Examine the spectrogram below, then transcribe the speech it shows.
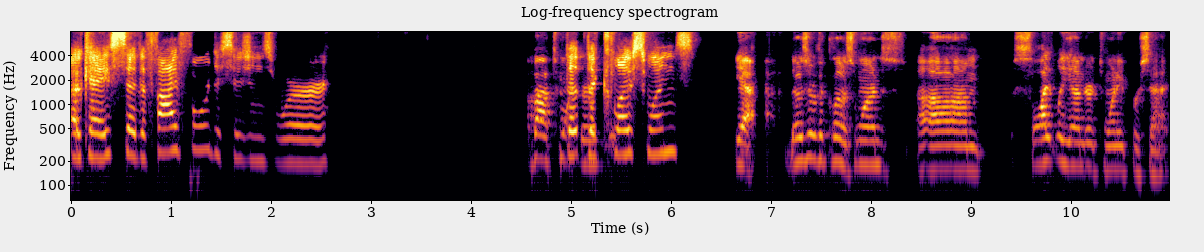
okay, so the 5 4 decisions were about 20, the, the close ones. Yeah, those are the close ones. Um, slightly under 20%.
